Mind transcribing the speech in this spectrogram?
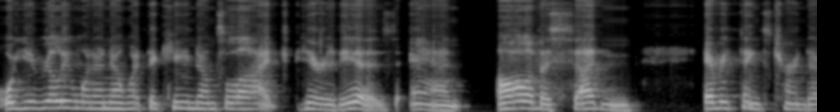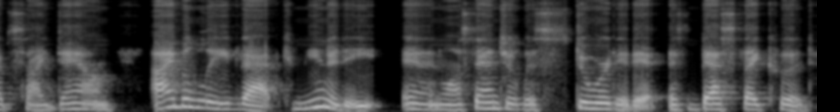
well, you really want to know what the kingdom's like? Here it is. And all of a sudden, everything's turned upside down. I believe that community in Los Angeles stewarded it as best they could.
